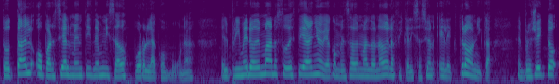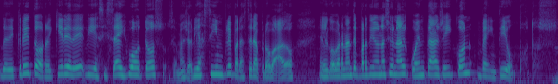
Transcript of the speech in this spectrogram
total o parcialmente indemnizados por la comuna. El primero de marzo de este año había comenzado en Maldonado la fiscalización electrónica. El proyecto de decreto requiere de 16 votos, o sea, mayoría simple, para ser aprobado. El gobernante Partido Nacional cuenta allí con 21 votos.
